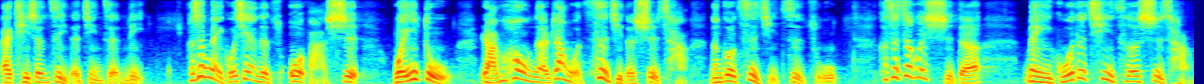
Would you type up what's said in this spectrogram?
来提升自己的竞争力，可是美国现在的做法是围堵，然后呢，让我自己的市场能够自给自足。可是这会使得美国的汽车市场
